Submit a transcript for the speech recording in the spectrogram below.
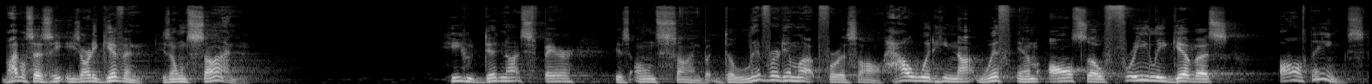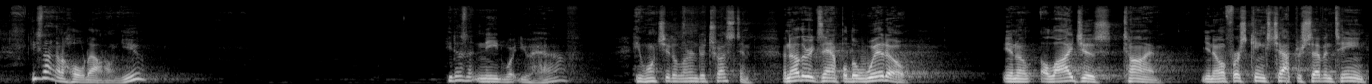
The Bible says he, He's already given His own Son. He who did not spare his own son, but delivered him up for us all, how would he not with him also freely give us all things? He's not going to hold out on you. He doesn't need what you have. He wants you to learn to trust him. Another example the widow in Elijah's time. You know, 1 Kings chapter 17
